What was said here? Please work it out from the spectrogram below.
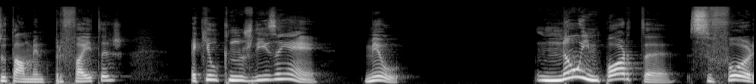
totalmente perfeitas, aquilo que nos dizem é: meu, não importa se for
